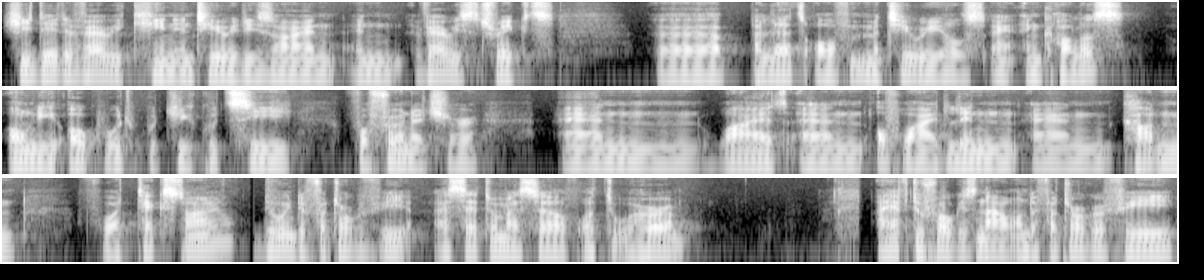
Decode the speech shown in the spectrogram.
she did a very keen interior design and a very strict uh, palette of materials and, and, colors. Only oak wood, which you could see for furniture, and white and off-white linen and cotton for textile. Doing the photography, I said to myself or to her, I have to focus now on the photography.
